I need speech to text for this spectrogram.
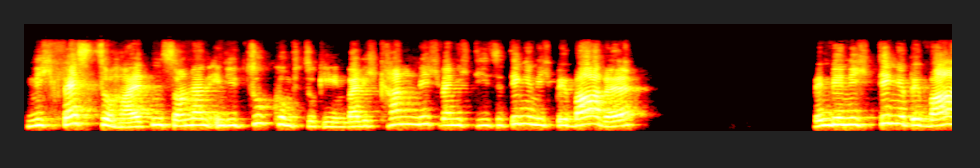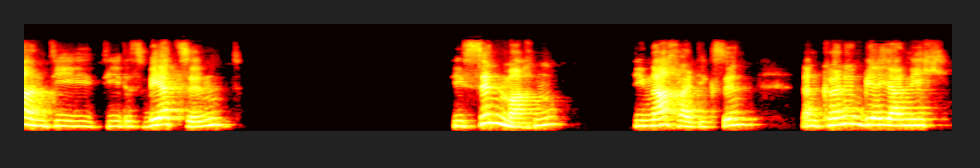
nicht festzuhalten, sondern in die Zukunft zu gehen, weil ich kann nicht, wenn ich diese Dinge nicht bewahre, wenn wir nicht Dinge bewahren, die, die das wert sind, die Sinn machen, die nachhaltig sind, dann können wir ja nicht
